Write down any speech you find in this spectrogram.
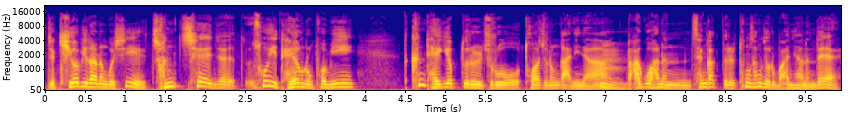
이제 기업이라는 것이 전체 이제 소위 대형 로펌이 큰 대기업들을 주로 도와주는 거 아니냐라고 음. 하는 생각들을 통상적으로 많이 하는데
